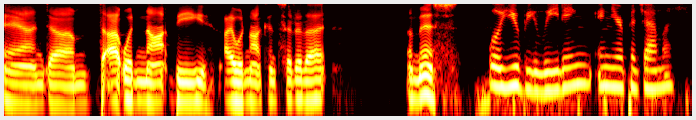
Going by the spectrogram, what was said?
and um, that would not be. I would not consider that amiss. Will you be leading in your pajamas?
